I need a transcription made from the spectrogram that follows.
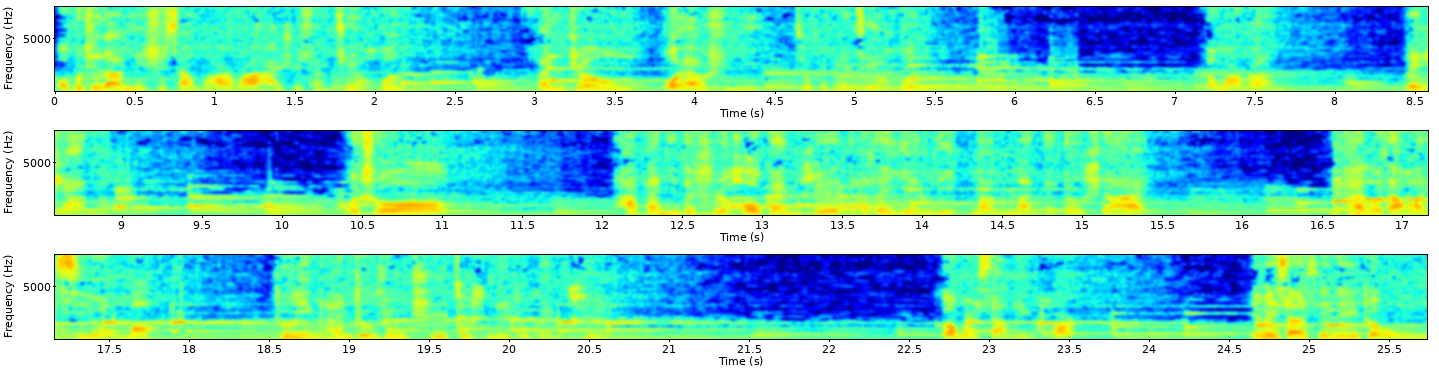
我不知道你是想玩玩还是想结婚，反正我要是你就跟她结婚。”哥们儿问：“为啥呢？”我说。他看你的时候，感觉他的眼里满满的都是爱。你看过《大话西游》吗？朱茵看周星驰就是那种感觉。哥们儿想了一会儿，也没想起那种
